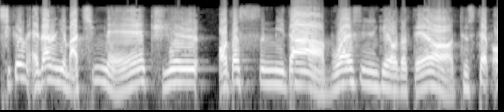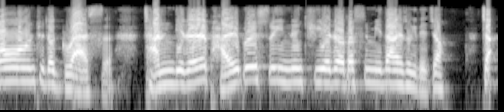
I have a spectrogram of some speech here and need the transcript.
지금 에다는요, 마침내 기회를 얻었습니다. 뭐 할 수 있는 기회를 얻었대요? To step onto the grass. 잔디를 밟을 수 있는 기회를 얻었습니다. 해석이 되죠. 자,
